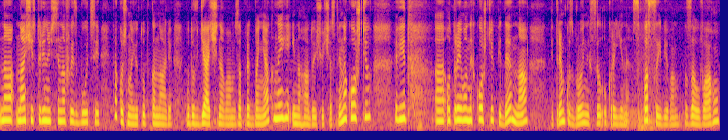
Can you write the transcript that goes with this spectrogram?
на нашій сторіночці на Фейсбуці, також на Ютуб каналі. Буду вдячна вам за придбання книги і нагадую, що частина коштів від е, отриманих коштів піде на підтримку Збройних сил України. Спасибі вам за увагу,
